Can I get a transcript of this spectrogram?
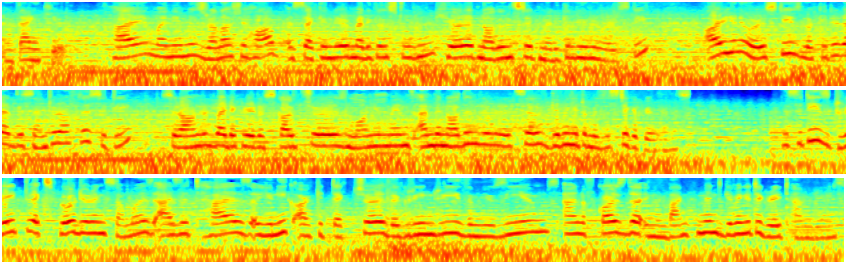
and thank you. Hi, my name is Rana Shihab, a second year medical student here at Northern State Medical University. Our university is located at the center of the city, surrounded by decorative sculptures, monuments, and the Northern River itself giving it a majestic appearance. The city is great to explore during summers as it has a unique architecture, the greenery, the museums, and of course the embankment giving it a great ambience.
